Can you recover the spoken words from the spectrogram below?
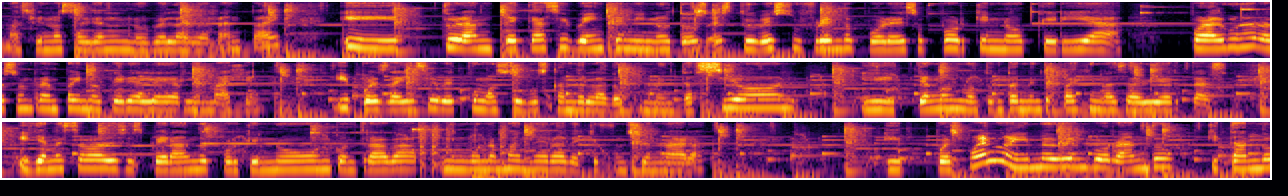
más bien no salía en la novela de Rentai y durante casi 20 minutos estuve sufriendo por eso porque no quería por alguna razón Renpai no quería leer la imagen y pues ahí se ve como estoy buscando la documentación y tengo un montón también de páginas abiertas y ya me estaba desesperando porque no encontraba ninguna manera de que funcionara. Y pues bueno, ahí me ven borrando, quitando,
